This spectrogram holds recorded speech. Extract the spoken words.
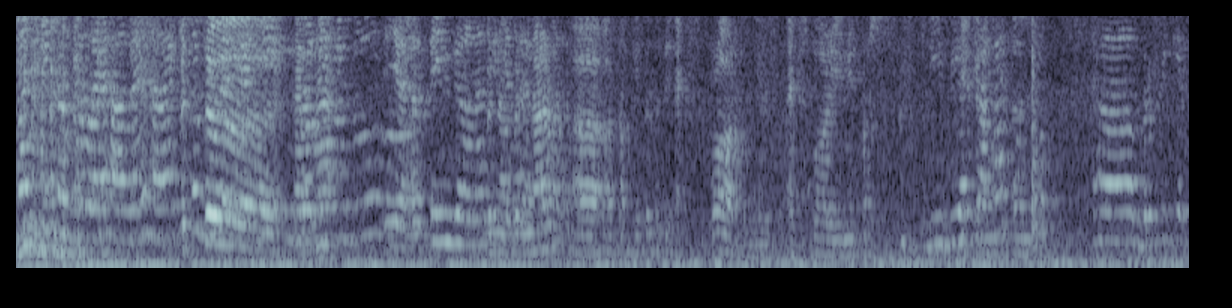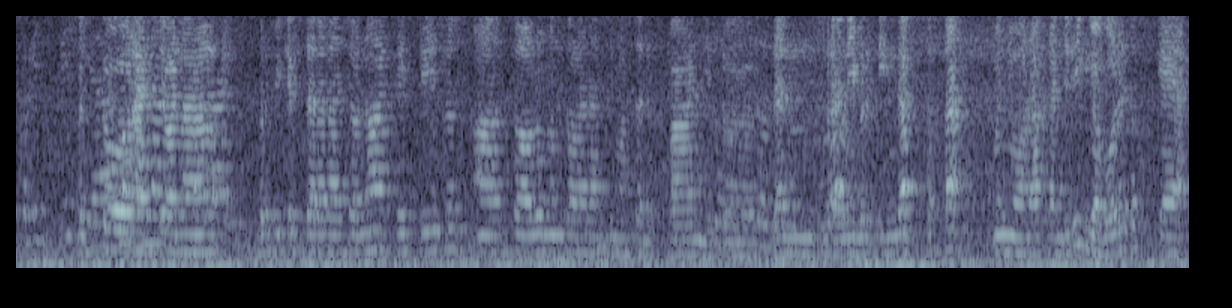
kita berleha-leha, kita Betul, bisa jadi karena- iya tertinggal nanti kita benar-benar uh, otak kita tuh dieksplor gitu. Explore universe. Dibiasakan untuk eh, berpikir kritis ya betul menganalisa. rasional. berpikir secara rasional kritis terus uh, selalu mentoleransi masa depan gitu. Betul, betul, dan betul. berani bertindak serta menyuarakan. Jadi nggak boleh tuh kayak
